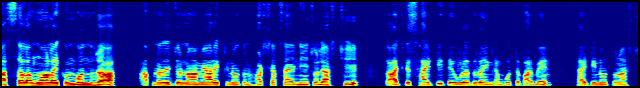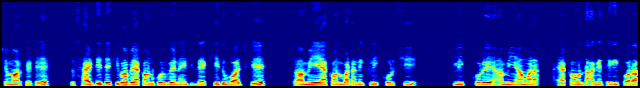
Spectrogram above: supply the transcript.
আসসালামু আলাইকুম বন্ধুরা। আপনাদের জন্য আমি আরেকটি নতুন হোয়াটসঅ্যাপ সাইট নিয়ে চলে আসছি। তো আজকে সাইটটিতে উড়াধুরা ইনকাম করতে পারবেন। সাইটটি নতুন আসছে মার্কেটে। তো সাইটটিতে কীভাবে অ্যাকাউন্ট করবেন এটি দেখিয়ে দেবো আজকে। তো আমি এই অ্যাকাউন্ট বাটনে ক্লিক করছি। ক্লিক করে আমি আমার অ্যাকাউন্ট আগে থেকেই করা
